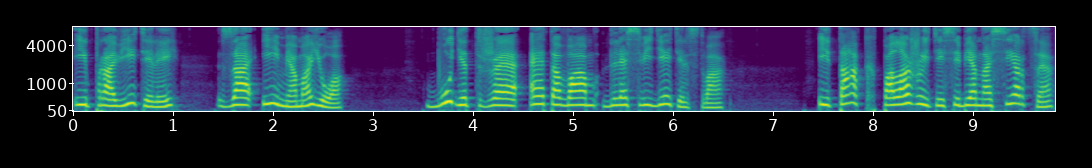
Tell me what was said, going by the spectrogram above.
и правителей за имя мое. Будет же это вам для свидетельства. Итак, положите себе на сердце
